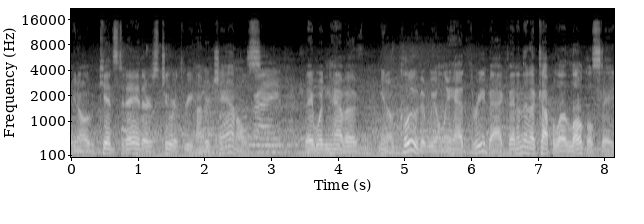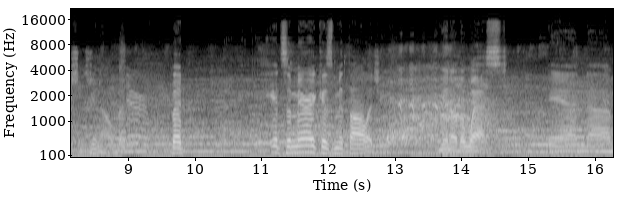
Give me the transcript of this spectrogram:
You know, the kids today, there's two or three hundred channels. Right. They wouldn't have a you know clue that we only had three back then, and then a couple of local stations. You know, but Sure. but it's America's mythology, you know, the West. And um,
